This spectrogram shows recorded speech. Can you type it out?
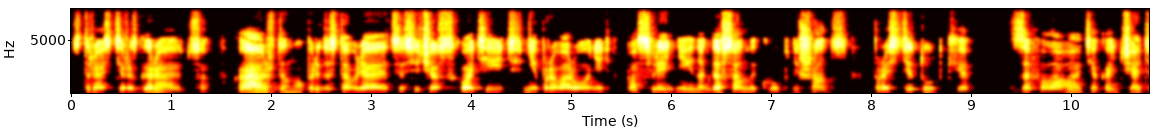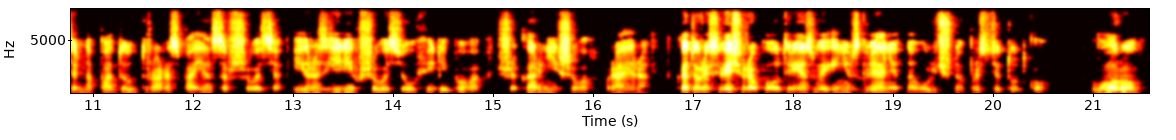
Страсти разгораются. Каждому предоставляется сейчас схватить, не проворонить последний, иногда самый крупный шанс. Проститутке зафаловать окончательно под утро распоясавшегося и разъярившегося у Филиппова шикарнейшего фраера, который с вечера полутрезвый и не взглянет на уличную проститутку. Вору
